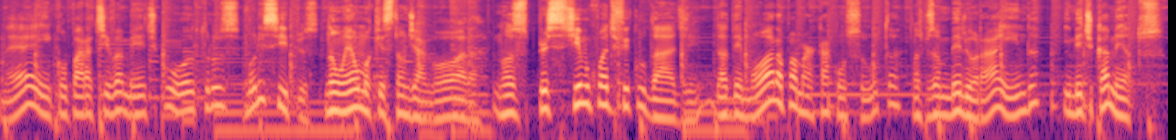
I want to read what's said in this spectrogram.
né, em comparativamente com outros municípios. Não é uma questão de agora. Nós persistimos com a dificuldade da demora para marcar consulta, nós precisamos melhorar ainda e medicamentos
